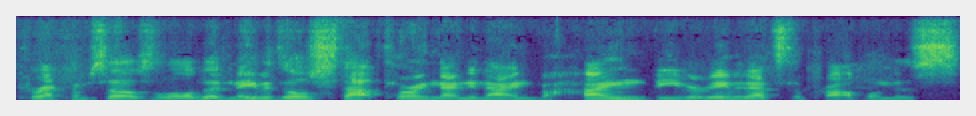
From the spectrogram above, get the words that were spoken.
correct themselves a little bit. Maybe they'll stop throwing 99 behind Bieber. Maybe that's the problem. Is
